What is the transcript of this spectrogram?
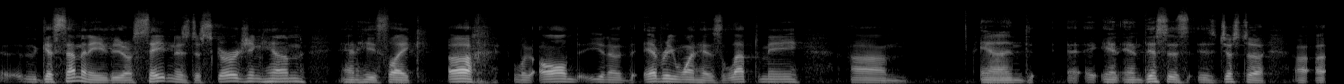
uh, Gethsemane, you know, Satan is discouraging him, and he's like, ugh, look, all, you know, everyone has left me. Um, and and, and, this is, is just a, a, a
